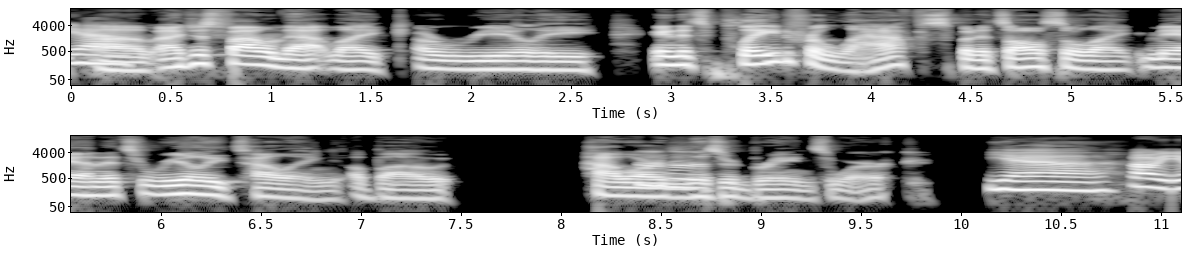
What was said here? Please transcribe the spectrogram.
Yeah Um, I just found that like a really, and it's played for laughs, but it's also like, man, it's really telling about how our Mhm. lizard brains work. yeah Oh, yeah.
